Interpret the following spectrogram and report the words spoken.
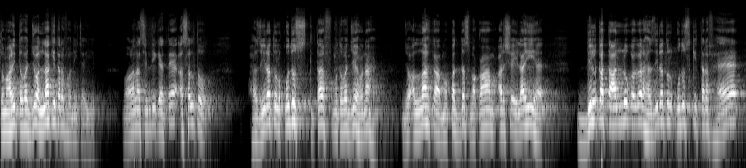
تمہاری توجہ اللہ کی طرف ہونی چاہیے۔ مولانا سندھی کہتے ہیں، اصل تو حضیرت القدس کی طرف متوجہ ہونا ہے۔ جو اللہ کا مقدس مقام، عرش الہی ہے۔ دل کا تعلق اگر حضیرت القدس کی طرف ہے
